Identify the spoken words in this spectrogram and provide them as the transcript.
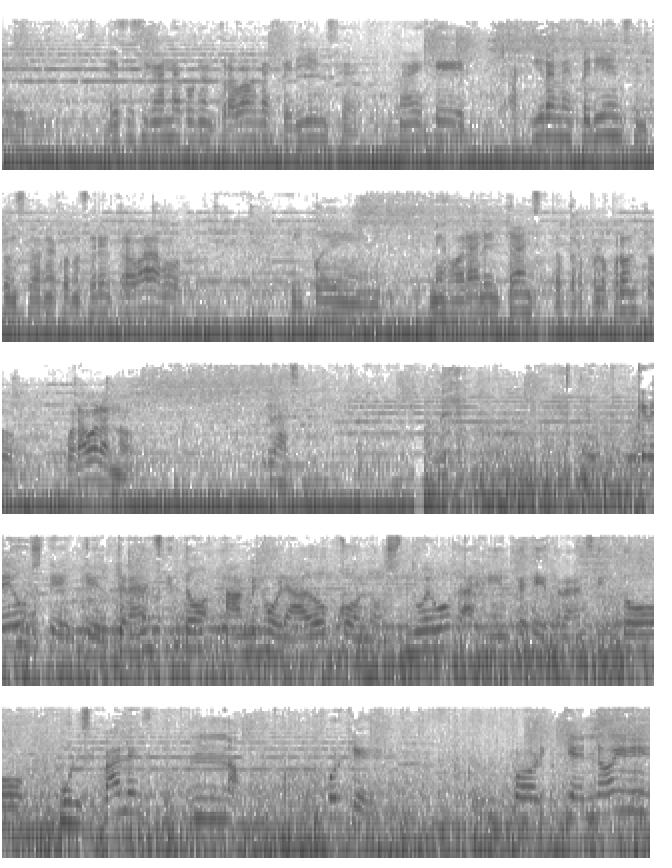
Eh, eso se gana con el trabajo, la experiencia. Una vez que adquieran la experiencia, entonces van a conocer el trabajo y pueden mejorar el tránsito, pero por lo pronto, por ahora no. Gracias. ¿Cree usted que el tránsito ha mejorado con los nuevos agentes de tránsito municipales? No, ¿Por qué? porque no hay-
